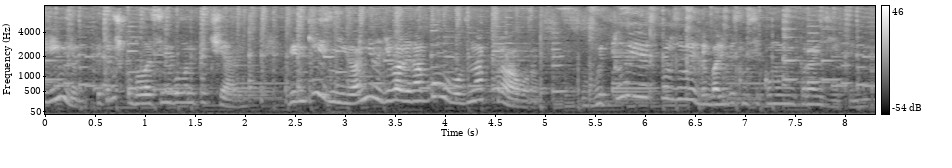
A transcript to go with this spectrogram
У греков и римлян петрушка была символом печали. Венки из нее они надевали на голову в знак траура. В быту ее использовали для борьбы с насекомыми паразитами.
